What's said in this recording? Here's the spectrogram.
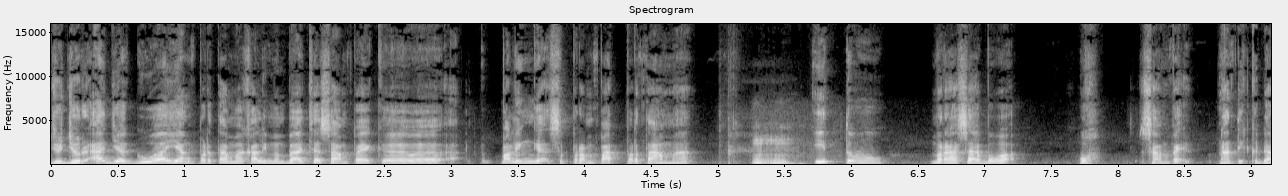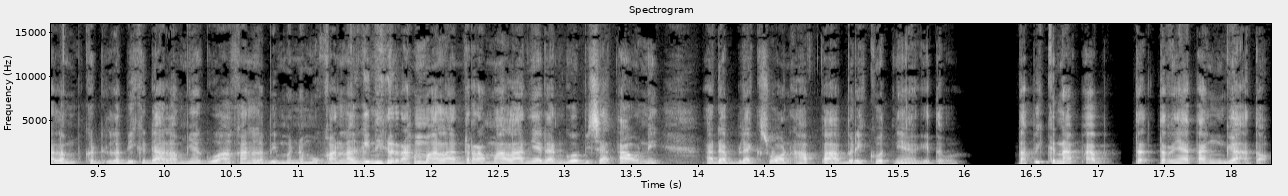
jujur aja gua yang pertama kali membaca sampai ke paling nggak seperempat pertama Mm-mm. itu merasa bahwa sampai nanti ke dalam ke, lebih ke dalamnya gue akan lebih menemukan lagi nih ramalan-ramalannya dan gue bisa tahu nih ada black swan apa berikutnya gitu. Tapi kenapa ternyata enggak toh?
